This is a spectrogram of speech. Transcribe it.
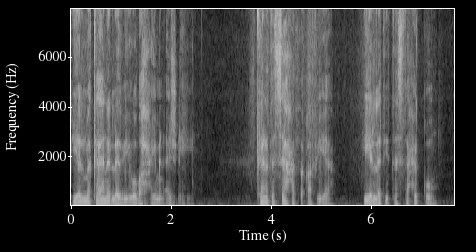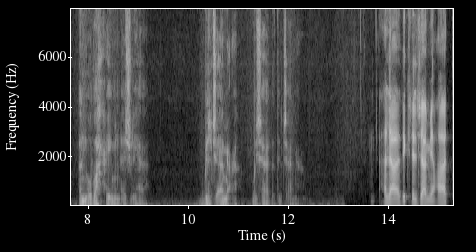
هي المكان الذي أضحي من أجله. كانت الساحة الثقافية هي التي تستحق أن أضحي من أجلها بالجامعة بشهادة الجامعة. على ذكر الجامعات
